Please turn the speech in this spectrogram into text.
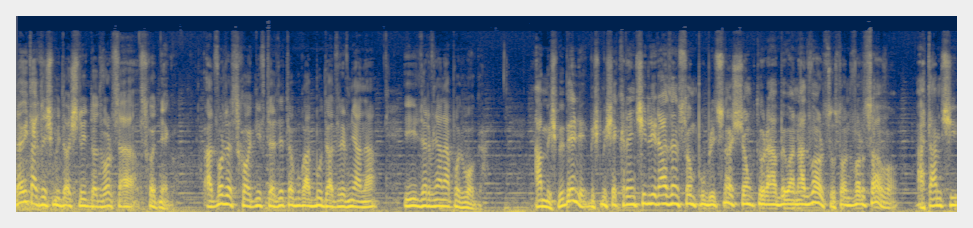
No i tak żeśmy doszli do dworca wschodniego. A dworzec wschodni wtedy to była buda drewniana i drewniana podłoga. A myśmy byli, myśmy się kręcili razem z tą publicznością, która była na dworcu, z tą dworcową. A tamci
